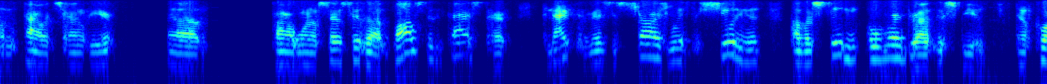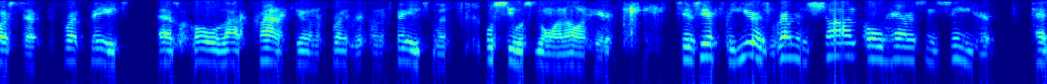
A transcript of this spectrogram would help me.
on the Power Channel here, uh, Power 107 says a Boston pastor an activist is charged with the shooting of a student over a drug dispute. And of course, the, the front page has a whole lot of chronic here on the front of the, on the page, but we'll see what's going on here. It says here for years, Reverend Sean O. Harrison Sr. has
